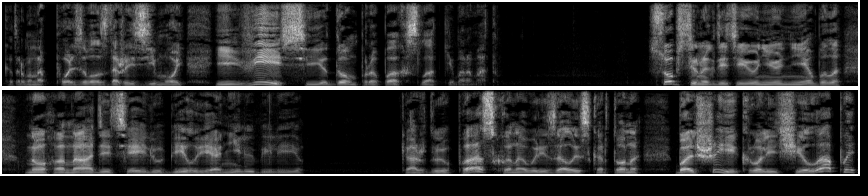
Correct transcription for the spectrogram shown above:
которым она пользовалась даже зимой, и весь ее дом пропах сладким ароматом. Собственных детей у нее не было, но она детей любила, и они любили ее. Каждую Пасху она вырезала из картона большие кроличьи лапы,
